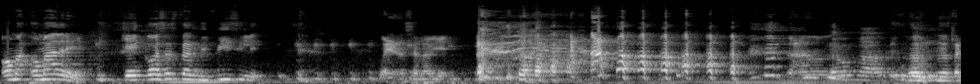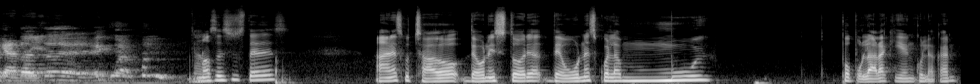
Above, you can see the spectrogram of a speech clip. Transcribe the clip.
Oh, ma- oh, madre, qué cosas tan difíciles. Bueno, suena bien. No, no. No mames. No, está quedando bien. No sé si ustedes han escuchado de una historia de una escuela muy popular aquí en Culiacán.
